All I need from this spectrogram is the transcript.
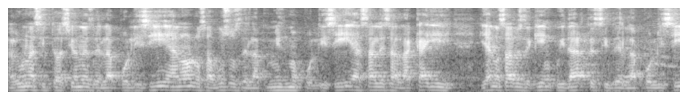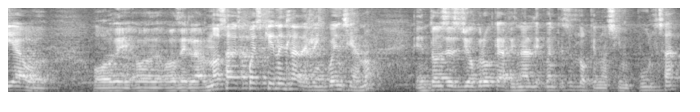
algunas situaciones de la policía, ¿no? Los abusos de la misma policía, sales a la calle y ya no sabes de quién cuidarte, si de la policía o, de, o de la... No sabes pues quién es la delincuencia, ¿no? Entonces yo creo que a final de cuentas es lo que nos impulsa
